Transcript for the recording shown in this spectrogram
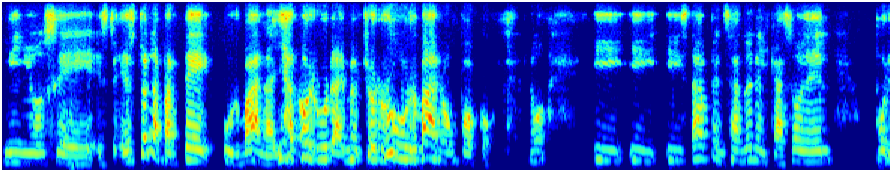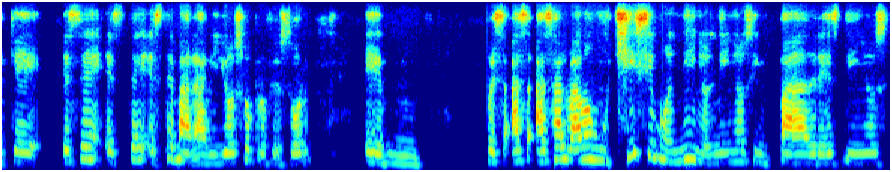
niños, eh, esto, en la parte urbana, ya no rural, hecho urbano un poco, ¿no? Y, y, estaba pensando en el caso de él, porque ese, este, este maravilloso profesor, em, pues ha, ha, salvado muchísimos niños, niños sin padres, niños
